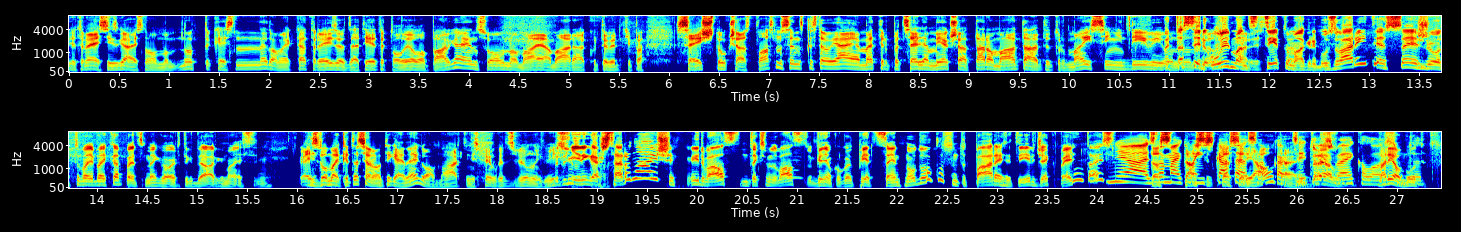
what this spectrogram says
ja tu neesi izgājis no, nu, tā kā es nedomāju, ka katru reizi vajadzētu iet ar to lielo pārgājienu somu no mājām ārā, kur tev ir, ķipa, sešas tukšās plasmasens, kas tev jāiemet ir pa ceļam iekšā taromātā, tad tur maisiņi divi. Bet un, tas un, ir un Uļmans cietumā, grib uzvārīties, sēžot, vai, vai kāpēc Mego ir tik dārgi maisiņi? Es domāju, ka tas jau nav tikai mega mārciņas, ka tas ir pilnīgi Bet viss. viņi vienkārši sarunājuši. Ir valsts, nu, teiksim, valsts gan jau kaut kāda 5 centu nodoklis, un tad pārējais ir tīri džeka peļņu taisa. Jā, es Tas- domāju, ka tas viņi skatās apkārt citos veikalos. Var jau būt. tad-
